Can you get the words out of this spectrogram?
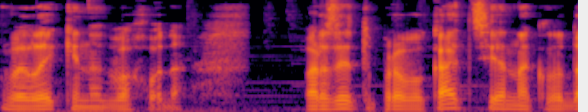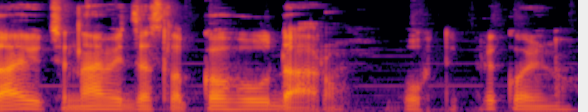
Велике на два хода. Паразит і провокація накладаються навіть за слабкого удару. Ух ти, прикольно.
